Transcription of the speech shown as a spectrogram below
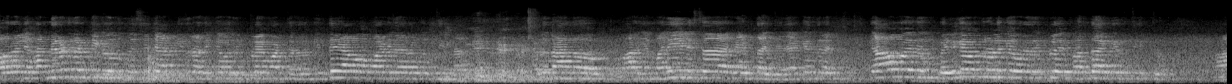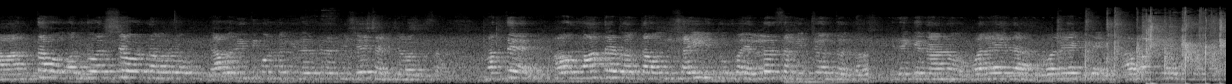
ಅವರಲ್ಲಿ ಹನ್ನೆರಡು ಗಂಟೆಗೆ ಒಂದು ಮೆಸೇಜ್ ಹಾಕಿದ್ರು, ಅದಕ್ಕೆ ಅವರು ರಿಪ್ಲೈ ಮಾಡ್ತಾರೆ. ನಿದ್ದೆ ಯಾವ ಮಾಡಿದಾರೋ ಗೊತ್ತಿಲ್ಲ. ಅದು ನಾನು ಮನೆಯಲ್ಲಿ ಸಹ ಹೇಳ್ತಾ ಇದ್ದೇನೆ. ಯಾಕೆಂದರೆ ಯಾವ ಇದು ಬೆಳಿಗ್ಗೆ ಹೊತ್ತರೊಳಗೆ ಅವರ ರಿಪ್ಲೈ ಬಂದಾಗಿರ್ತಿತ್ತು ಅಂತ ಒಂದು ವರ್ಷವನ್ನು ಅವರು ಯಾವ ರೀತಿ ಕೊಂಡೋಗಿದ್ದಾರೆ ವಿಶೇಷ ನಿಜವಾಗಿ ಸಹ ಮತ್ತೆ ಅವ್ರು ಮಾತಾಡುವಂಥ ಒಂದು ಶೈಲಿ ತುಂಬ ಎಲ್ಲರೂ ಸಹ ಮೆಚ್ಚುವಂಥದ್ದು ಇದಕ್ಕೆ ನಾನು ವಲಯದ ವಲಯಕ್ಕೆ ಆಭಾರ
